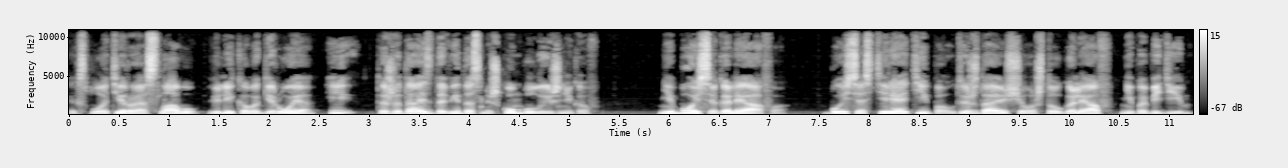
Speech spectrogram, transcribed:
эксплуатируя славу великого героя и дожидаясь Давида с мешком булыжников. Не бойся Голиафа, бойся стереотипа, утверждающего, что Голиаф непобедим.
